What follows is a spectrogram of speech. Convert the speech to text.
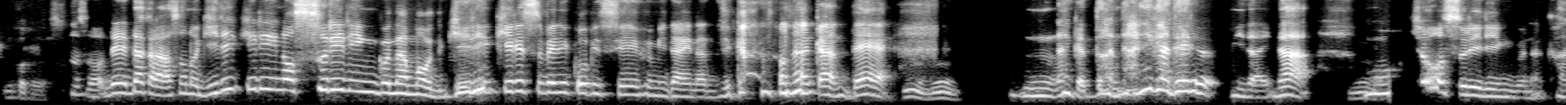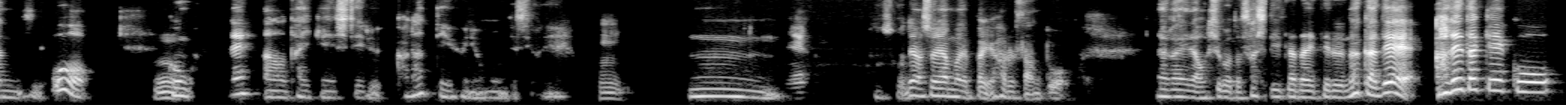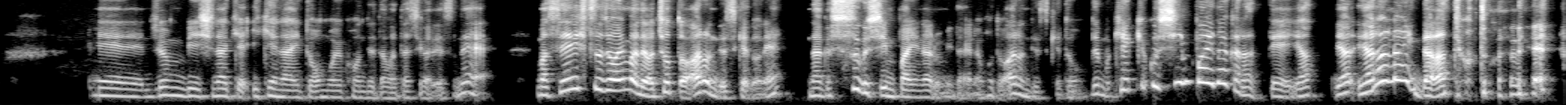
そうそう。で、だからそのギリギリのスリリングな、もうギリギリ滑り込みセーフみたいな時間の中で、うんうんうんなんかど何が出るみたいな、うんもう超スリリングな感じをうん今回ね、あの体験しているかなっていうふうに思うんですよね。うんうん。ねそうそう。でもそれはもうやっぱり春さんと長い間お仕事させていただいている中で、あれだけこう、えー準備しなきゃいけないと思い込んでた私がですね、まあ、性質上今ではちょっとあるんですけどね、なんかすぐ心配になるみたいなことはあるんですけど、でも結局心配だからってやややらないんだなってことがね、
